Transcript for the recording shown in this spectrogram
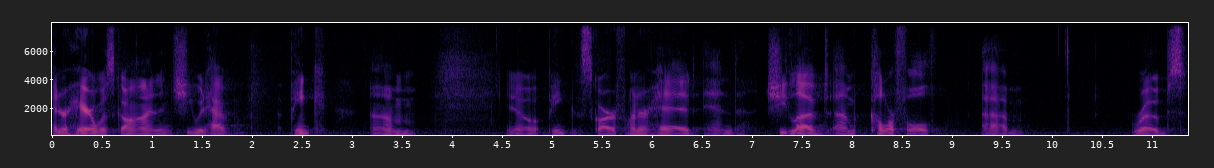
and her hair was gone, and she would have a pink, um, you know, pink scarf on her head, and she loved um, colorful um, robes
